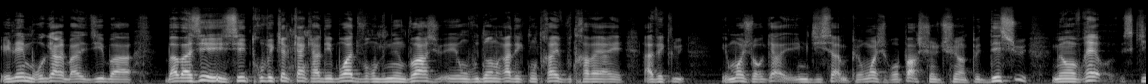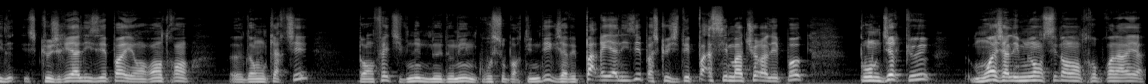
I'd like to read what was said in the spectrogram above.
Et là, il me regarde, bah, il dit bah, bah vas-y, essayez de trouver quelqu'un qui a des boîtes, vous revenez me voir et on vous donnera des contrats et vous travaillerez avec lui. Et moi, je le regarde, il me dit ça, puis moi, je repars, je, suis un peu déçu. Mais en vrai, ce que je réalisais pas, et en rentrant euh, dans mon quartier, bah, en fait, il venait de me donner une grosse opportunité que j'avais pas réalisée parce que j'étais pas assez mature à l'époque pour me dire que moi, j'allais me lancer dans l'entrepreneuriat.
